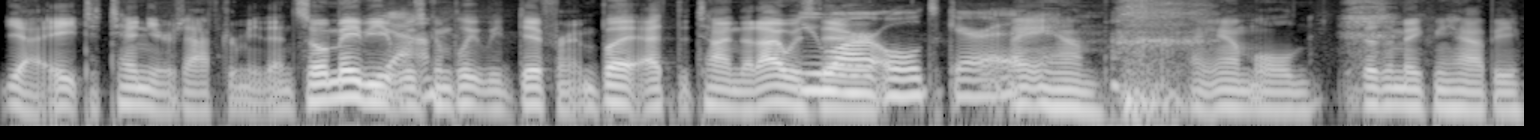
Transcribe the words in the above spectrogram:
yeah eight to ten years after me then. So maybe it was completely different. But at the time that I was you there, you are old, Garett. I am. I am old. It doesn't make me happy.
